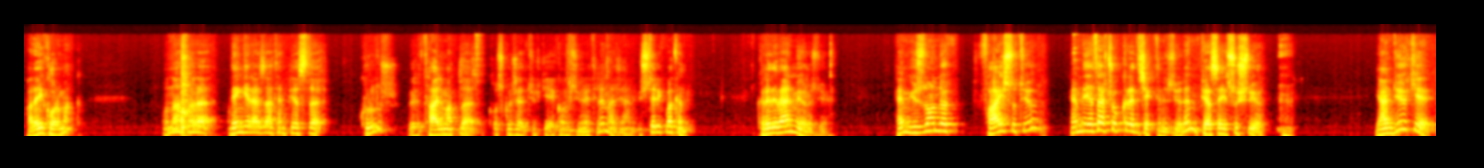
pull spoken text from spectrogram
Parayı korumak. Ondan sonra dengeler zaten piyasada kurulur. Böyle talimatla koskoca Türkiye ekonomisi yönetilemez yani. Üstelik bakın kredi vermiyoruz diyor. Hem %14 faiz tutuyor hem de yeter çok kredi çektiniz diyor değil mi? Piyasayı suçluyor. Yani diyor ki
